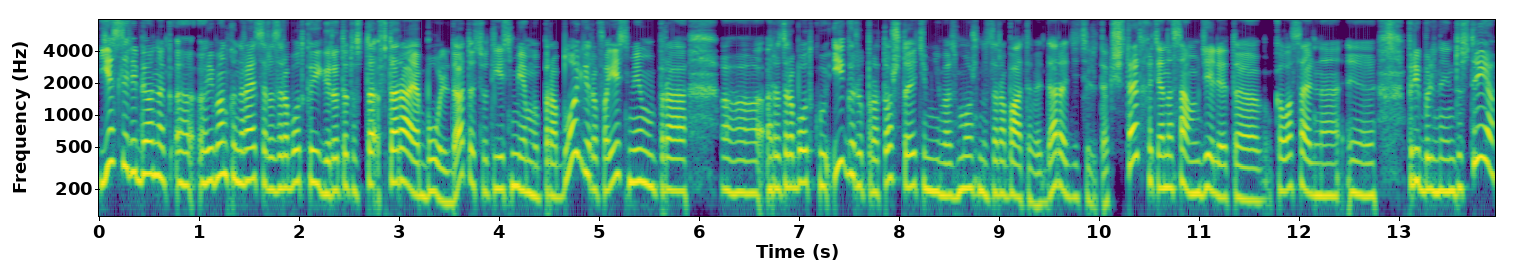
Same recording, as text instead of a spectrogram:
Если ребенок, э, ребенку нравится разработка игр, это вторая боль, да, то есть вот есть мемы про блогеров, а есть мемы про разработку игр и про то, что этим невозможно зарабатывать, да, родители так считают, хотя на самом деле это колоссально э, прибыльная индустрия,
